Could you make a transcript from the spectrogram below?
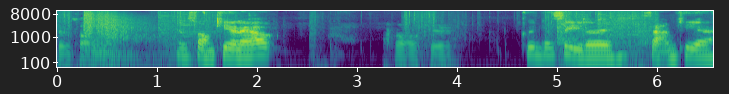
ชั้นสองแล้วชั้นสองเคลียร์แล้ว อ๋อโอเค ขึ้นชั้นสี่เลย สามเคลียร์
